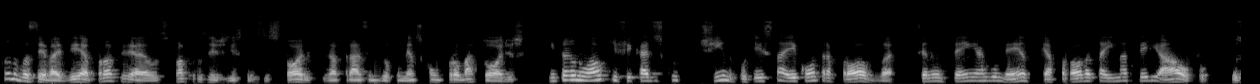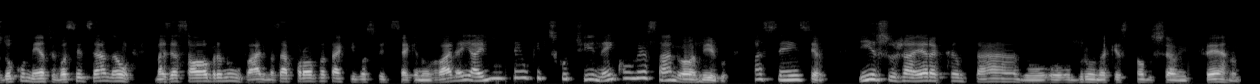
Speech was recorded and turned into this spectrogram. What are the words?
Quando você vai ver, própria, os próprios registros históricos já trazem documentos comprobatórios. Então, não há o que ficar discutindo, porque está aí contra a prova. Você não tem argumento, porque a prova está imaterial. Os documentos. Você diz, ah, não, mas essa obra não vale, mas a prova está aqui. Você disser que não vale, aí, aí não tem o que discutir, nem conversar, meu amigo. Paciência. Isso já era cantado, Bruno, a questão do céu e inferno,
